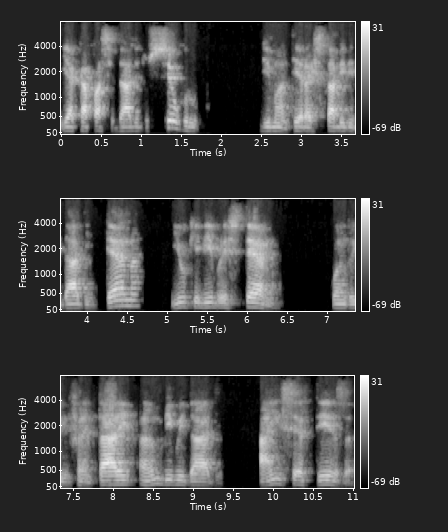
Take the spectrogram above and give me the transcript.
e a capacidade do seu grupo de manter a estabilidade interna e o equilíbrio externo quando enfrentarem a ambiguidade, a incerteza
